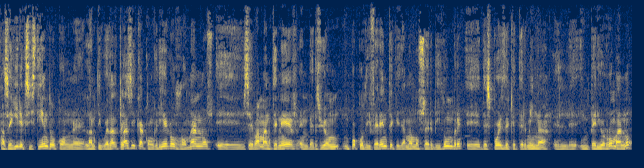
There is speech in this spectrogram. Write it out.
a seguir existiendo con eh, la antigüedad clásica, con griegos, romanos, eh, se va a mantener en versión un poco diferente que llamamos servidumbre eh, después de que termina el imperio romano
